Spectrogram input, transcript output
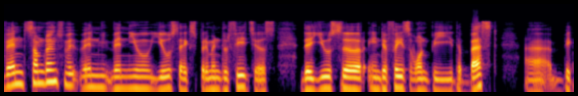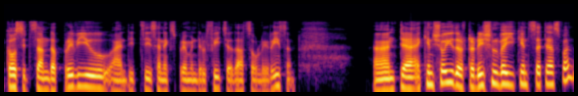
when sometimes when when you use the experimental features the user interface won't be the best uh, because it's under preview and it is an experimental feature. That's the only reason. And uh, I can show you the traditional way you can set as well.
